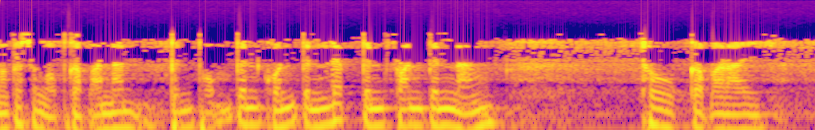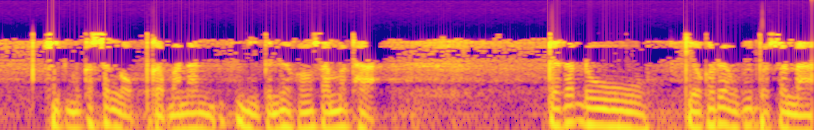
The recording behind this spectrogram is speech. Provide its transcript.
มันก็สงบกับอันนั้น เป็นผมเป็นขนเป็นเล็บเป็นฟันเป็นหนัง ถูกกับอะไร จิตมันก็สงบกับอันนั้นนี่เป็นเรื่องของสมถะ แต่ถ้าดูเกี่ยวกับเรื่องวิปัสสนา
